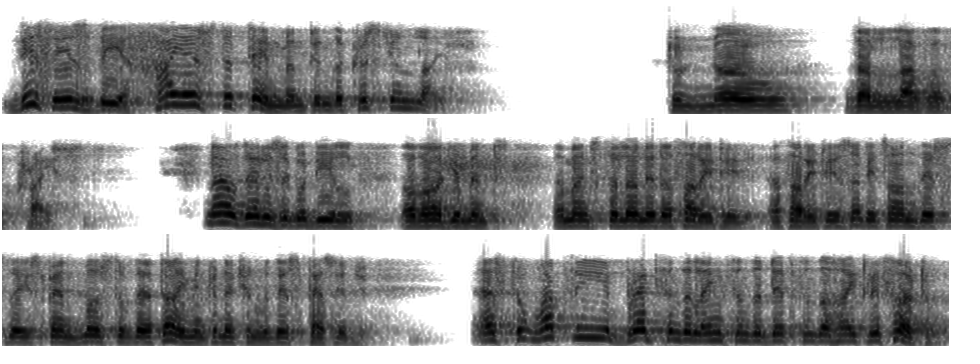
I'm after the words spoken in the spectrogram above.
This is the highest attainment in the Christian life to know the love of Christ. Now, there is a good deal of argument amongst the learned authority, authorities, and it's on this they spend most of their time in connection with this passage, as to what the breadth and the length and the depth and the height refer to.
